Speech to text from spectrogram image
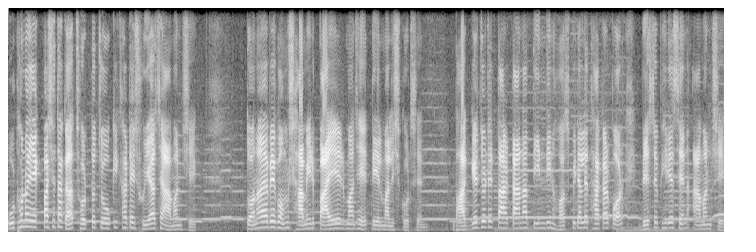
উঠোনো এক পাশে থাকা ছোট্ট চৌকি খাটে শুয়ে আছে আমান শেখ। তনয়া বেগম স্বামীর পায়ের মাঝে তেল মালিশ করছেন। ভাগ্যের জোটে তার টানা তিন দিন হসপিটালে থাকার পর বেঁচে ফিরেছেন আমান শেখ।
